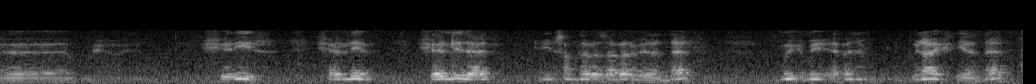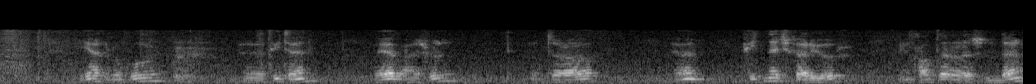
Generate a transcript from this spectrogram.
eee şerir, şerli, şerliler, insanlara zarar verenler, mü, mü, efendim günah işleyenler, yahlukul e, fiten ve yeb'asul ıttırab efendim fitne çıkarıyor. Halklar arasında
